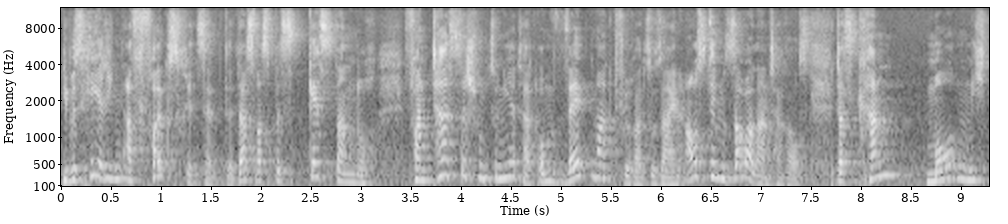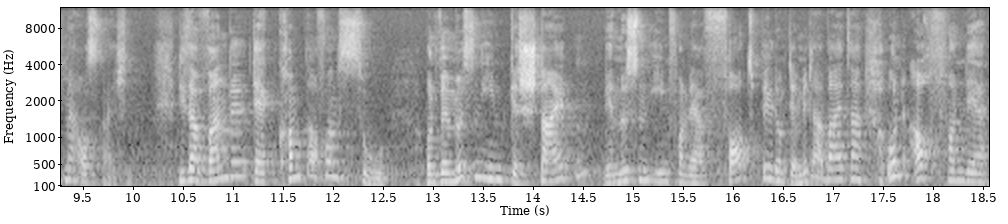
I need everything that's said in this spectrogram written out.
die bisherigen Erfolgsrezepte, das, was bis gestern noch fantastisch funktioniert hat, um Weltmarktführer zu sein, aus dem Sauerland heraus, das kann morgen nicht mehr ausreichen. Dieser Wandel, der kommt auf uns zu und wir müssen ihn gestalten, wir müssen ihn von der Fortbildung der Mitarbeiter und auch von der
